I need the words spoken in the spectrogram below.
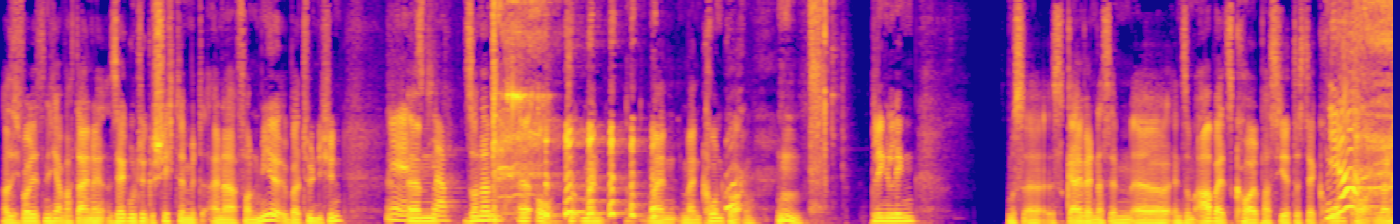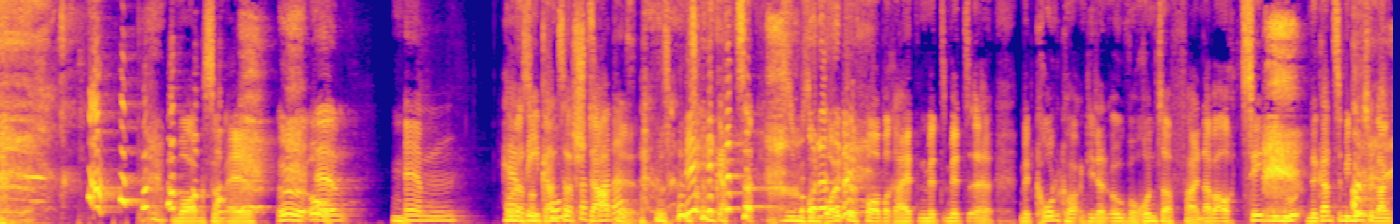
also ich wollte jetzt nicht einfach deine sehr gute Geschichte mit einer von mir übertünchen, Ja, ist ähm, klar. sondern, äh, oh, mein, mein, mein Kronkorken. Blingeling. Muss, äh, ist geil, wenn das im, äh, in so einem Arbeitscall passiert, dass der Kronkorken dann morgens um elf. Äh, oh, Ähm, ähm, Herr oder so ein ganzer Stapel. so ein ganzer, so, so ein Oder so Beutel eine- vorbereiten mit, mit, äh, mit Kronkorken, die dann irgendwo runterfallen. Aber auch zehn Minuten, eine ganze Minute lang.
